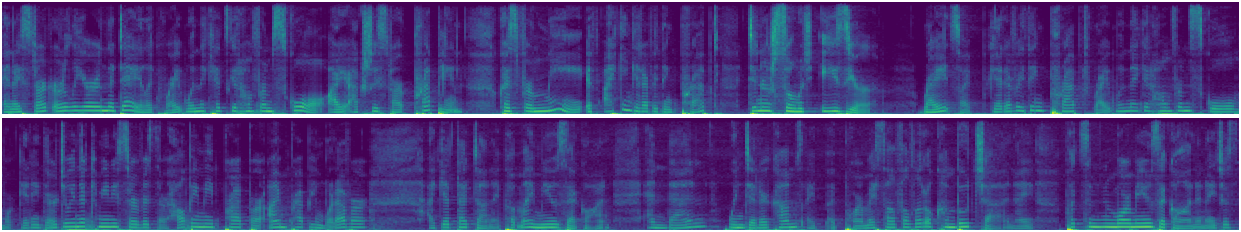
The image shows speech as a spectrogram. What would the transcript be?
and I start earlier in the day, like right when the kids get home from school. I actually start prepping. Because for me, if I can get everything prepped, dinner's so much easier right? So I get everything prepped right when they get home from school. And we're getting, they're doing their community service, they're helping me prep, or I'm prepping, whatever. I get that done. I put my music on. And then when dinner comes, I, I pour myself a little kombucha and I put some more music on and I just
